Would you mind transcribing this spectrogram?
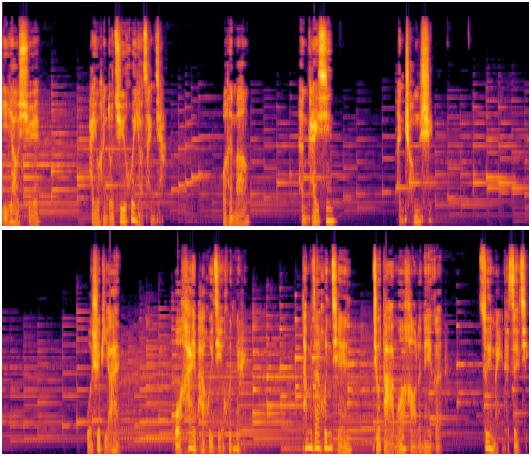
仪要学，还有很多聚会要参加。我很忙，很开心，很充实。我是彼岸，我害怕会结婚的人，他们在婚前就打磨好了那个最美的自己。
